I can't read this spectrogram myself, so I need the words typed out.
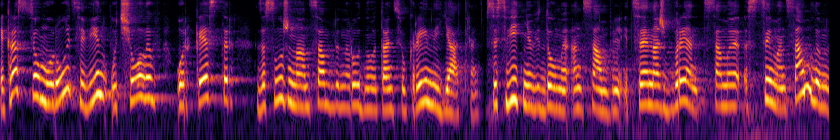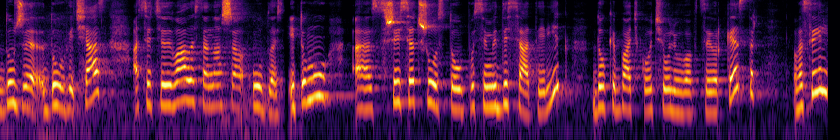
Якраз в цьому році він очолив оркестр заслуженого ансамблю народного танцю України Ятрань. Всесвітньо відомий ансамбль, і це наш бренд. Саме з цим ансамблем дуже довгий час асоціювалася наша область. І тому е, з 66 по 70 рік, доки батько очолював цей оркестр, Василь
